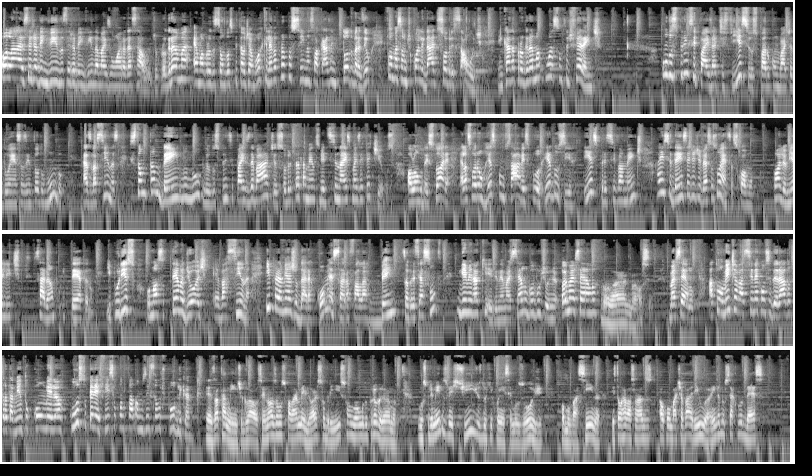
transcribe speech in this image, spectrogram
Olá, seja bem-vindo, seja bem-vinda a mais uma Hora da Saúde. O programa é uma produção do Hospital de Amor que leva para você na sua casa em todo o Brasil informação de qualidade sobre saúde. Em cada programa, um assunto diferente. Um dos principais artifícios para o combate a doenças em todo o mundo, as vacinas, estão também no núcleo dos principais debates sobre tratamentos medicinais mais efetivos. Ao longo da história, elas foram responsáveis por reduzir expressivamente a incidência de diversas doenças, como poliomielite, sarampo e tétano. E por isso, o nosso tema de hoje é vacina. E para me ajudar a começar a falar bem sobre esse assunto, ninguém melhor que ele, né? Marcelo Gobo Júnior. Oi, Marcelo. Olá, Glaucia. Marcelo, atualmente a vacina é considerado o tratamento com o melhor custo-benefício quando falamos em saúde pública. Exatamente, Glaucia, e nós vamos falar melhor sobre isso ao longo do programa. Os primeiros vestígios do que conhecemos hoje como vacina estão relacionados ao combate à varíola, ainda no século X,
